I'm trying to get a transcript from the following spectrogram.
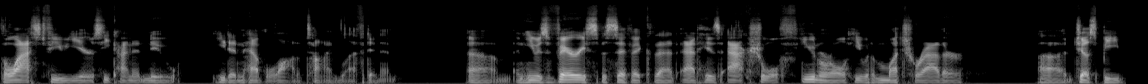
the last few years he kind of knew he didn't have a lot of time left in him. Um, and he was very specific that at his actual funeral he would much rather uh, just be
